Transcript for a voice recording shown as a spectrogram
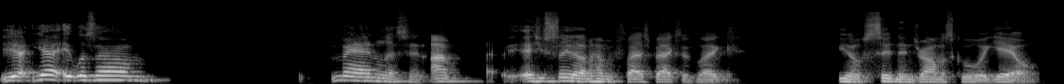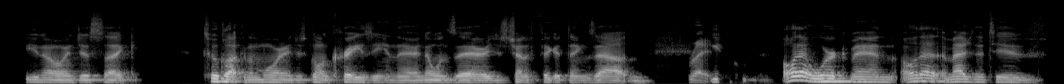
Yeah, yeah. It was. Um, man, listen. I'm as you say that, I'm having flashbacks of like you know, sitting in drama school at Yale, you know, and just like two o'clock in the morning, just going crazy in there. No one's there, just trying to figure things out. And right. You all that work, man, all that imaginative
